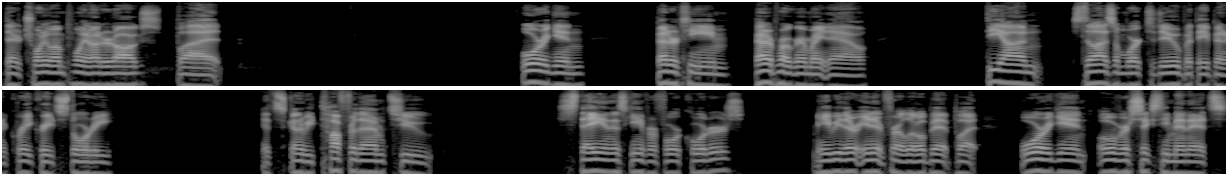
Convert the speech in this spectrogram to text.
they're 21 point underdogs, but Oregon, better team, better program right now. Deion still has some work to do, but they've been a great, great story. It's going to be tough for them to stay in this game for four quarters. Maybe they're in it for a little bit, but Oregon over 60 minutes.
